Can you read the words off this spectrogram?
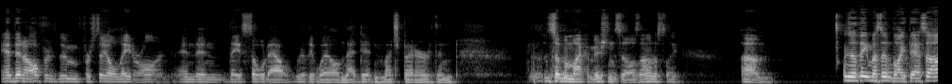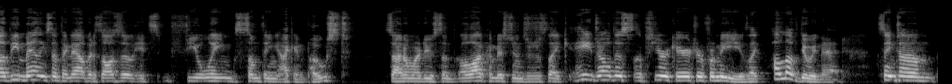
and then offered them for sale later on, and then they sold out really well, and that did much better than some of my commission sales, honestly. Um, I think about something like that. So I'll be mailing something now, but it's also it's fueling something I can post. So I don't want to do some. A lot of commissions are just like, hey, draw this obscure character for me. It's like I love doing that. Same time,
